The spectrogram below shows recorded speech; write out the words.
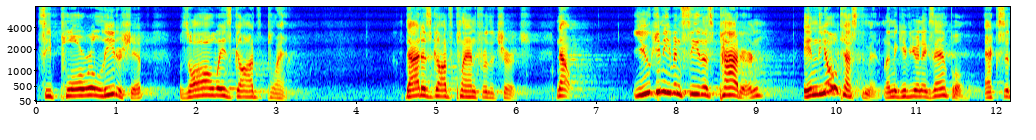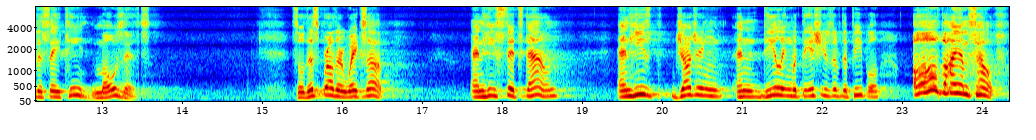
See, plural leadership was always God's plan. That is God's plan for the church. Now, you can even see this pattern in the Old Testament. Let me give you an example Exodus 18, Moses. So this brother wakes up and he sits down and he's judging and dealing with the issues of the people all by himself.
